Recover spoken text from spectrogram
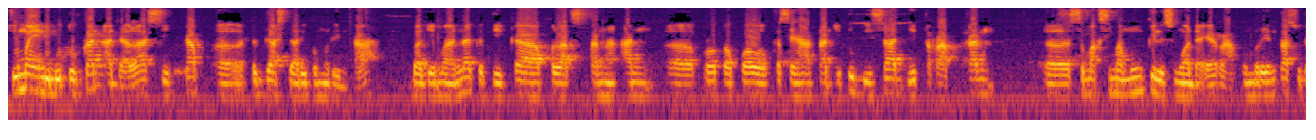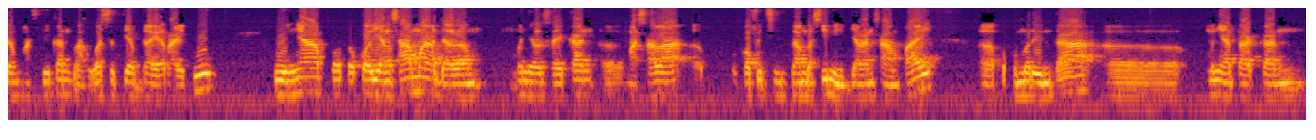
Cuma yang dibutuhkan adalah sikap uh, tegas dari pemerintah bagaimana ketika pelaksanaan uh, protokol kesehatan itu bisa diterapkan uh, semaksimal mungkin di semua daerah. Pemerintah sudah memastikan bahwa setiap daerah itu punya protokol yang sama dalam menyelesaikan uh, masalah uh, eh, COVID-19 ini. Jangan sampai uh, pemerintah uh, menyatakan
